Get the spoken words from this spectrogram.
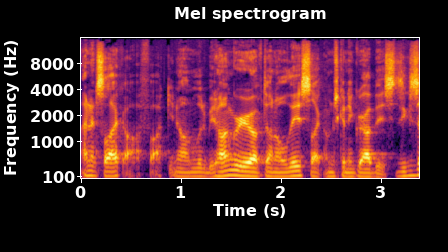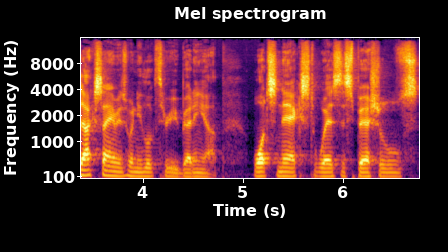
And it's like, oh fuck, you know, I'm a little bit hungry. Or I've done all this. Like, I'm just gonna grab this. It's the exact same as when you look through your betting app. What's next? Where's the specials?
